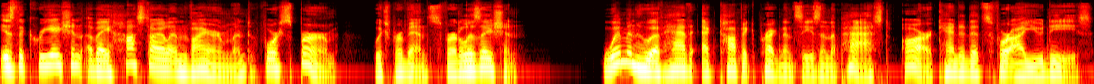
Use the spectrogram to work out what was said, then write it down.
is the creation of a hostile environment for sperm, which prevents fertilization. Women who have had ectopic pregnancies in the past are candidates for IUDs.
